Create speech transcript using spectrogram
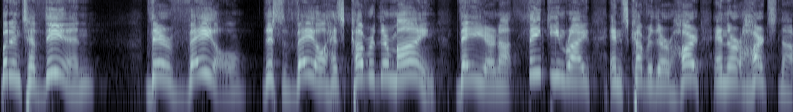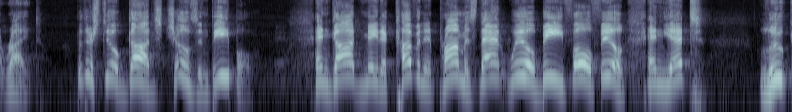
But until then, their veil this veil has covered their mind. They are not thinking right, and it's covered their heart, and their heart's not right. But they're still God's chosen people. And God made a covenant promise that will be fulfilled. And yet, Luke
